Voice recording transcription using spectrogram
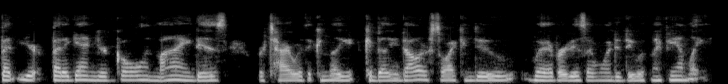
but your but again, your goal in mind is retire with a billion, billion dollars so I can do whatever it is I want to do with my family.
